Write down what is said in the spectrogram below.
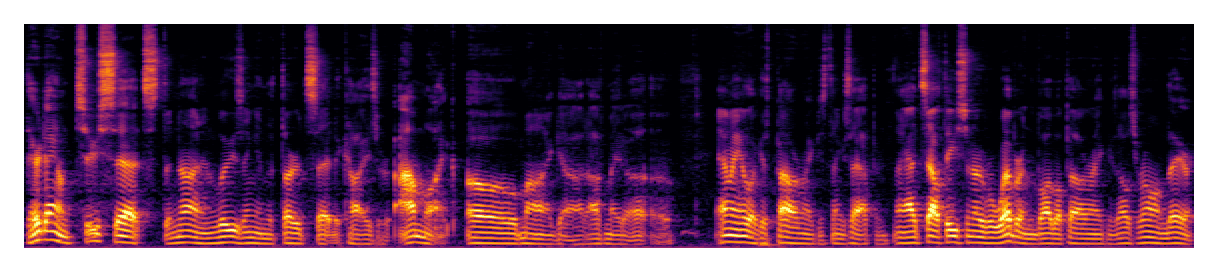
they're down two sets to none and losing in the third set to Keiser. I'm like, oh my god, I've made a uh oh. I mean, look, it's power rankings. Things happen. I had Southeastern over Webber in the volleyball power rankings. I was wrong there,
